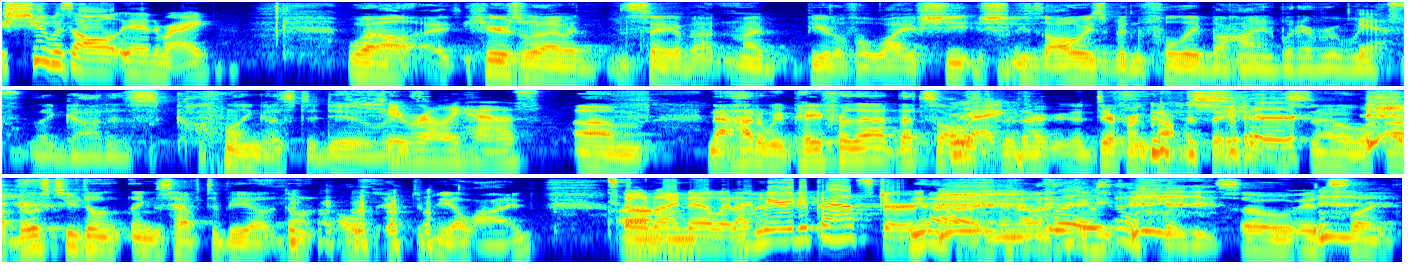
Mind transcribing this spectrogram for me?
she was all in, right? Well, here's what I would say about my beautiful wife. She she's always been fully behind whatever we yes. like God is calling us to do. She and, really has. Um, now, how do we pay for that? That's always right. a, a, different conversation. sure. So uh, those two don't things have to be don't always have to be aligned. Don't um, I know it? I married a pastor. Yeah, you know right. exactly. So it's like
